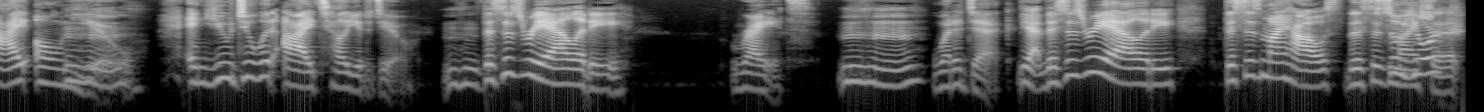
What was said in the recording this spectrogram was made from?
I own Mhm. you, and you do what I tell you to do. Mhm. This is reality. Right? hmm What a dick. Yeah, this is reality. This is my house. This is so my York, shit.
